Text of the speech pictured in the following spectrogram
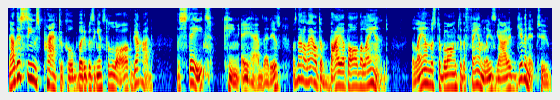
Now, this seems practical, but it was against the law of God. The state, King Ahab that is, was not allowed to buy up all the land. The land was to belong to the families God had given it to.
